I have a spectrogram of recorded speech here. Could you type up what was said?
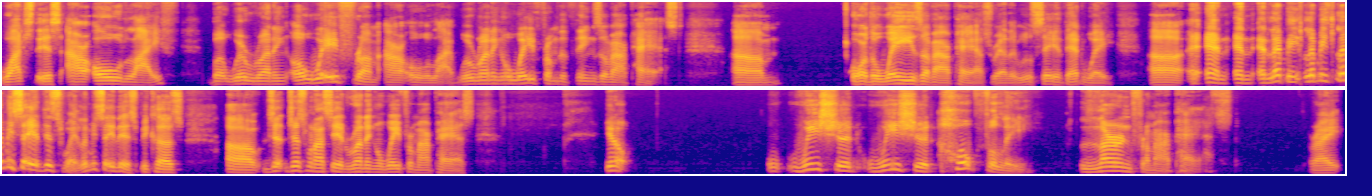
watch this, our old life, but we're running away from our old life. We're running away from the things of our past, um, or the ways of our past, rather. We'll say it that way. Uh, and and and let me let me let me say it this way. Let me say this because uh, j- just when I said running away from our past, you know, we should we should hopefully learn from our past, right?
